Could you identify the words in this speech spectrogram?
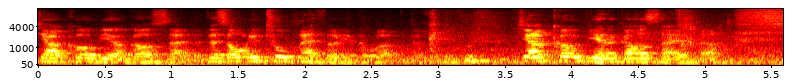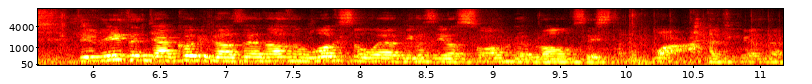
Jacobi or Gauss-Seidel. There's only two methods in the world, okay? Jacobi and Gauss-Seidel. The reason Jacobi Gauss-Seidel doesn't work so well because you're solving the wrong system. Wow, because uh,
